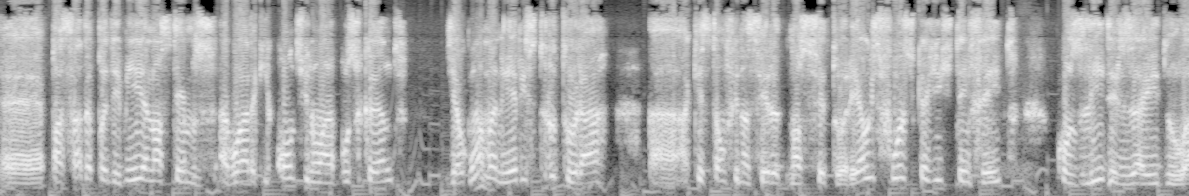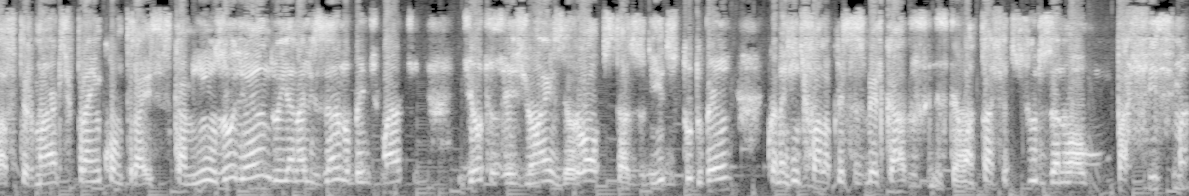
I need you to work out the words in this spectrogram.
É, passada a pandemia, nós temos agora que continuar buscando de alguma maneira estruturar a, questão financeira do nosso setor. É o esforço que a gente tem feito com os líderes aí do aftermarket para encontrar esses caminhos, olhando e analisando o benchmark de outras regiões, Europa, Estados Unidos, tudo bem. Quando a gente fala para esses mercados, eles têm uma taxa de juros anual baixíssima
